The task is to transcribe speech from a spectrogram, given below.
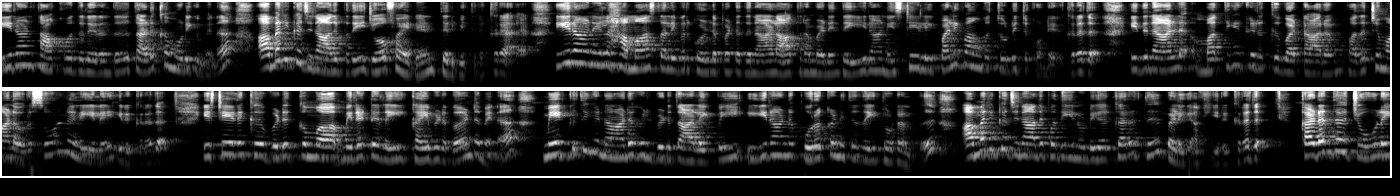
ஈரான் தாக்குவதிலிருந்து தடுக்க முடியும் என அமெரிக்க ஜனாதிபதி ஜோ பைடன் தெரிவித்திருக்கிறார். ஈரானில் ஹமாஸ் தலைவர் கொல்லப்பட்டதனால் ஆத்திரமடைந்த ஈரான் இஸ்ரேலை பழிவாங்க துடித்துக் கொண்டிருக்கிறது. இதனால் மத்திய கிழக்கு வட்டாரம் பதற்றமான ஒரு சூழ்நிலையிலே இருக்கிறது. இஸ்ரேலுக்கு விடுக்கும் மிரட்டலை கைவிட வேண்டும் என மேற்கத்திய நாடுகள் விடுத்த அழைப்பை ஈரான் புறக்கணித்ததை தொடர்ந்து அமெரிக்க ஜனாதிபதியினுடைய கருத்து வெளியாகியிருக்கிறது. கடந்த ஜூலை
